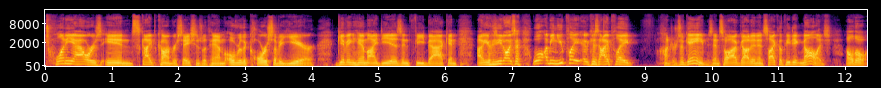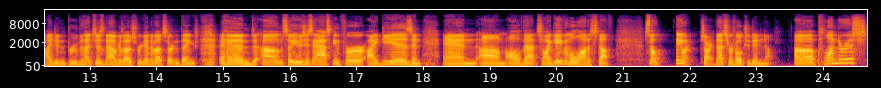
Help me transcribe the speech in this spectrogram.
20 hours in Skype conversations with him over the course of a year, giving him ideas and feedback. And uh, he'd always say, Well, I mean, you play, because I play hundreds of games. And so I've got an encyclopedic knowledge, although I didn't prove that just now because I was forgetting about certain things. And um, so he was just asking for ideas and, and um, all of that. So I gave him a lot of stuff. So anyway, sorry, that's for folks who didn't know. Uh, Plunderous,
